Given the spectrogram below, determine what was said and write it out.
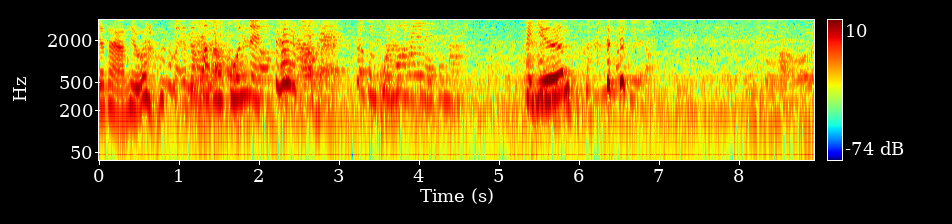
จะถามอยู่ว่าทำไมจะมาคุ้นๆเนี่ยเพื่อคุ้นให้ยืมต้องถามว่าอะไร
